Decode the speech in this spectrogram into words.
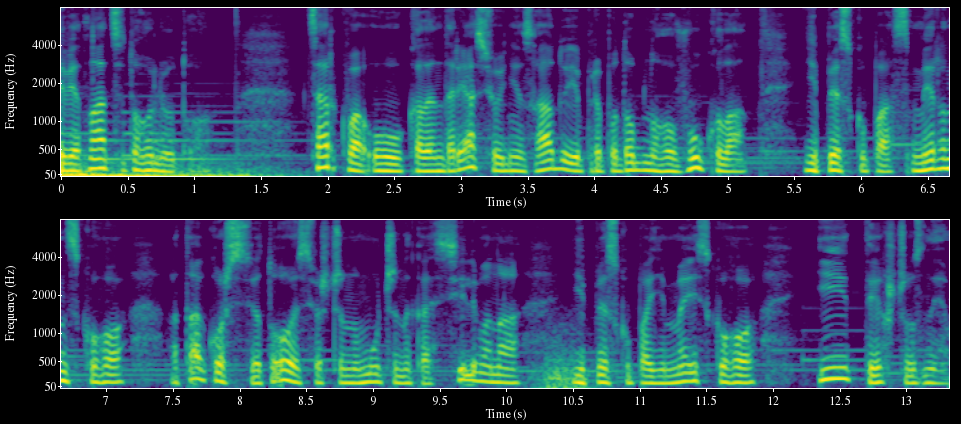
19 лютого. Церква у календаря сьогодні згадує преподобного Вукола, єпископа Смирнського, а також святого священомученика Сільвана, єпископа Ємейського і тих, що з ним.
